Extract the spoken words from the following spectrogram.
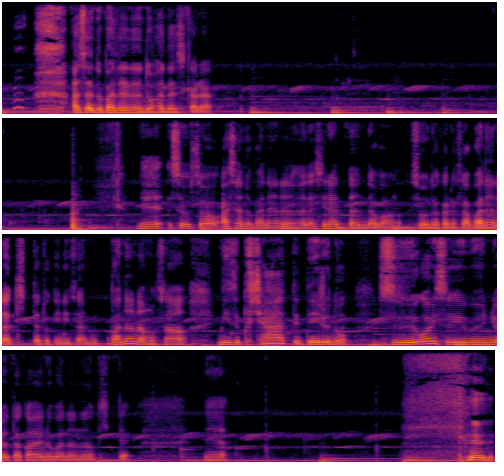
朝のバナナの話からねそうそう朝のバナナの話だったんだわ。そうだからさバナナ切った時にさバナナもさ水プシャーって出るの。すごい水分量高いのバナナを切って。ね。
